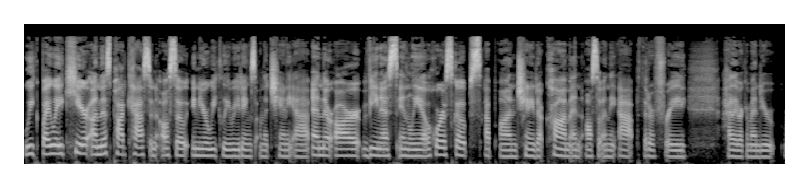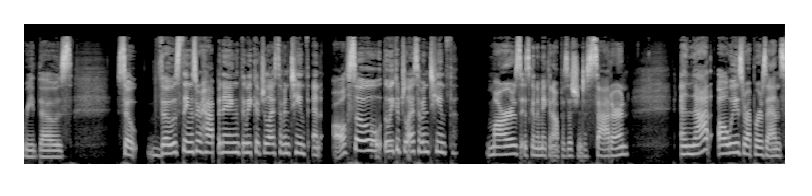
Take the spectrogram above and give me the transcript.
week by week here on this podcast and also in your weekly readings on the Chani app. And there are Venus in Leo horoscopes up on Chani.com and also in the app that are free. Highly recommend you read those. So those things are happening the week of July 17th. And also the week of July 17th, Mars is going to make an opposition to Saturn. And that always represents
